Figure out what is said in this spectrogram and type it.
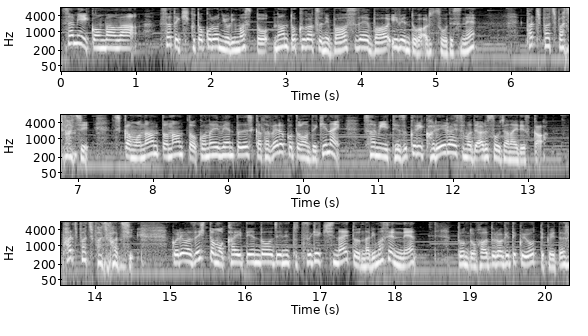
サミーこんばんは。さて聞くところによりますと、なんと9月にバースデーバーイベントがあるそうですね。パチパチパチパチ。しかもなんとなんとこのイベントでしか食べることのできないサミー手作りカレーライスまであるそうじゃないですか。パチパチパチパチ。これはぜひとも開店同時に突撃しないとなりませんね。どんどんハードル上げてくよって書いてある。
